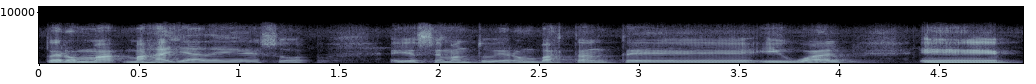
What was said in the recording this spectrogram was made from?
pero más, allá de eso, ellos se mantuvieron bastante igual. Eh,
